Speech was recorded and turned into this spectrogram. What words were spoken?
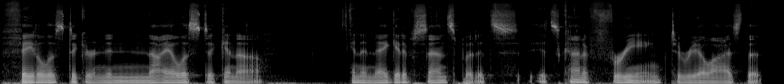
fatalistic or nihilistic in a in a negative sense, but it's it's kind of freeing to realize that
